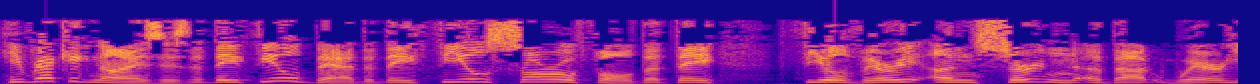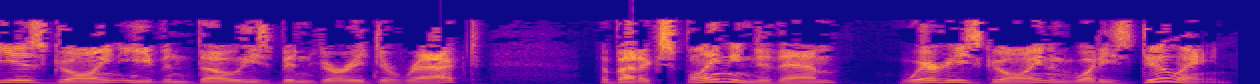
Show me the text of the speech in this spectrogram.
He recognizes that they feel bad, that they feel sorrowful, that they feel very uncertain about where he is going, even though he's been very direct about explaining to them where he's going and what he's doing.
